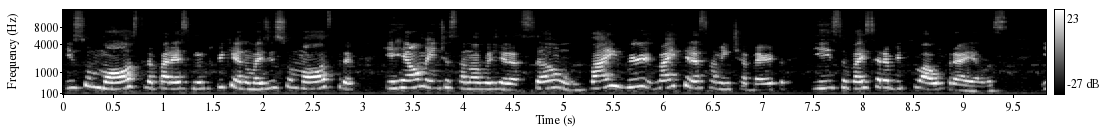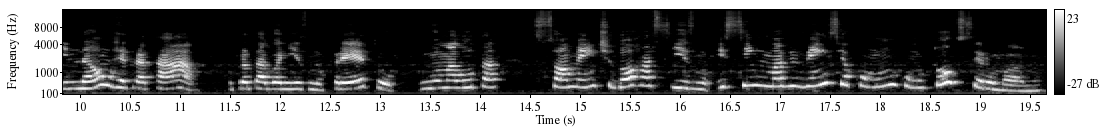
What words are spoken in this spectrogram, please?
isso mostra, parece muito pequeno, mas isso mostra que realmente essa nova geração vai vir, vai ter essa mente aberta e isso vai ser habitual para elas. E não retratar o protagonismo preto em uma luta somente do racismo, e sim uma vivência comum como todo ser humano.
